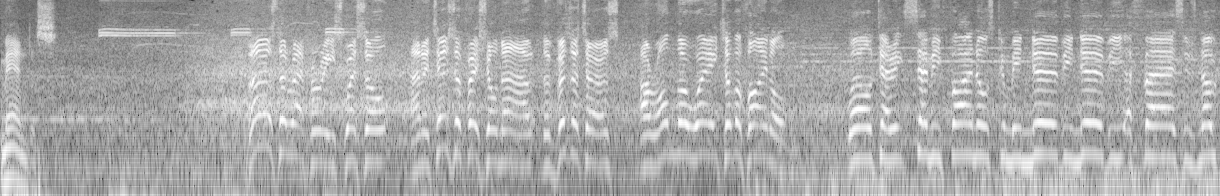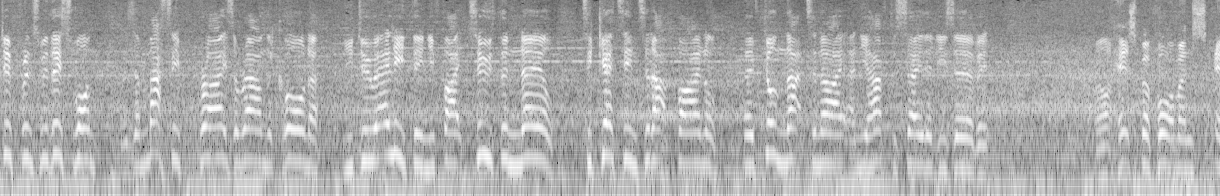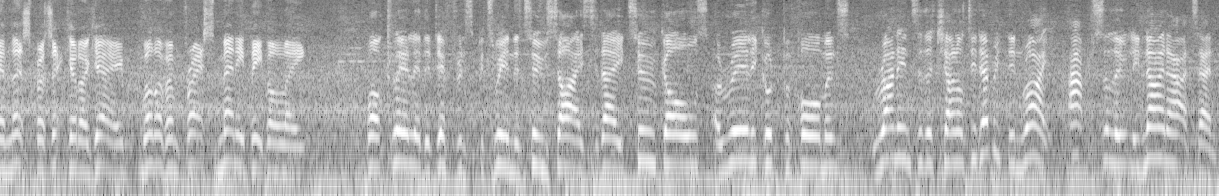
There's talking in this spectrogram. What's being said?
Mendes. There's the referee's whistle, and it is official now. The visitors are on their way to the final. Well, Derek, semi-finals can be nervy, nervy affairs. There's no difference with this one. There's a massive prize around the corner. You do anything, you fight tooth and nail to get into that final. They've done that tonight, and you have to say they deserve it. Well, his performance in this particular game will have impressed many people, Lee. Well, clearly the difference between the two sides today. Two goals, a really good performance, ran into the channel, did everything right. Absolutely, 9 out of 10.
